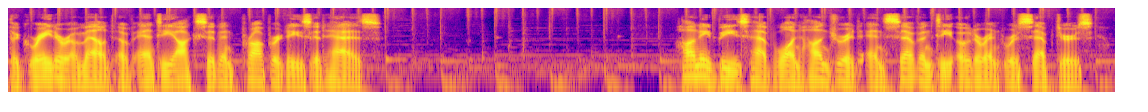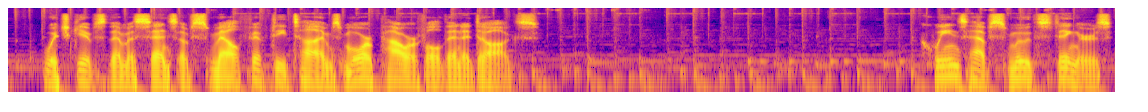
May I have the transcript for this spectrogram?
the greater amount of antioxidant properties it has. Honeybees have 170 odorant receptors, which gives them a sense of smell 50 times more powerful than a dog's. Queens have smooth stingers,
